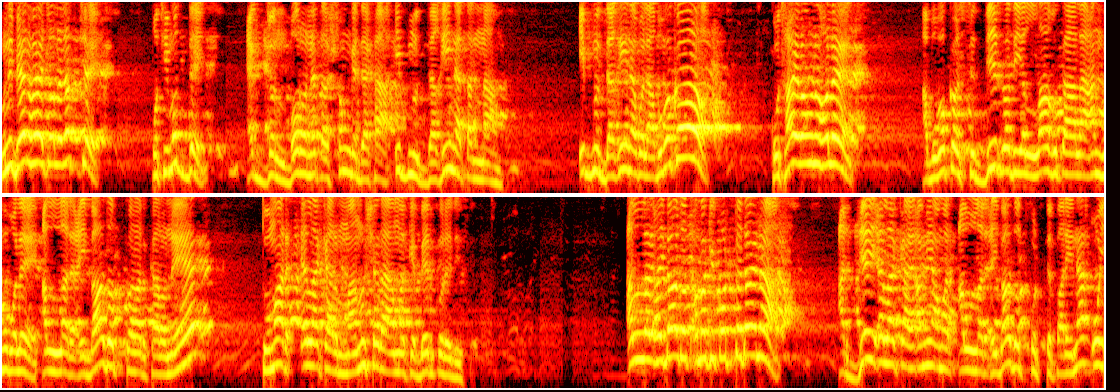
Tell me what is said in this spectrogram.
উনি বের হয়ে চলে যাচ্ছে। পথিমধ্যে একজন বড় নেতার সঙ্গে দেখা ইবনু দাগিনা তার নাম। ইবনু দাগিনা বলে আবু বকর। কোথায় রওনা হলেন? আবু বকর সিদ্দিক রদি আল্লাহ আনহু বলে, আল্লাহর ইবাদত করার কারণে তোমার এলাকার মানুষেরা আমাকে বের করে দিছে। আল্লাহর ইবাদত আমাকে করতে দেয় না। আর যেই এলাকায় আমি আমার আল্লাহর ইবাদত করতে পারি না, ওই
